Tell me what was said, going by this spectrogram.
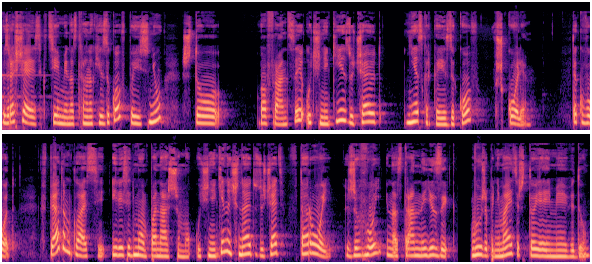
Возвращаясь к теме иностранных языков, поясню, что во Франции ученики изучают несколько языков в школе. Так вот, в пятом классе или седьмом по-нашему ученики начинают изучать второй живой иностранный язык. Вы уже понимаете, что я имею в виду.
